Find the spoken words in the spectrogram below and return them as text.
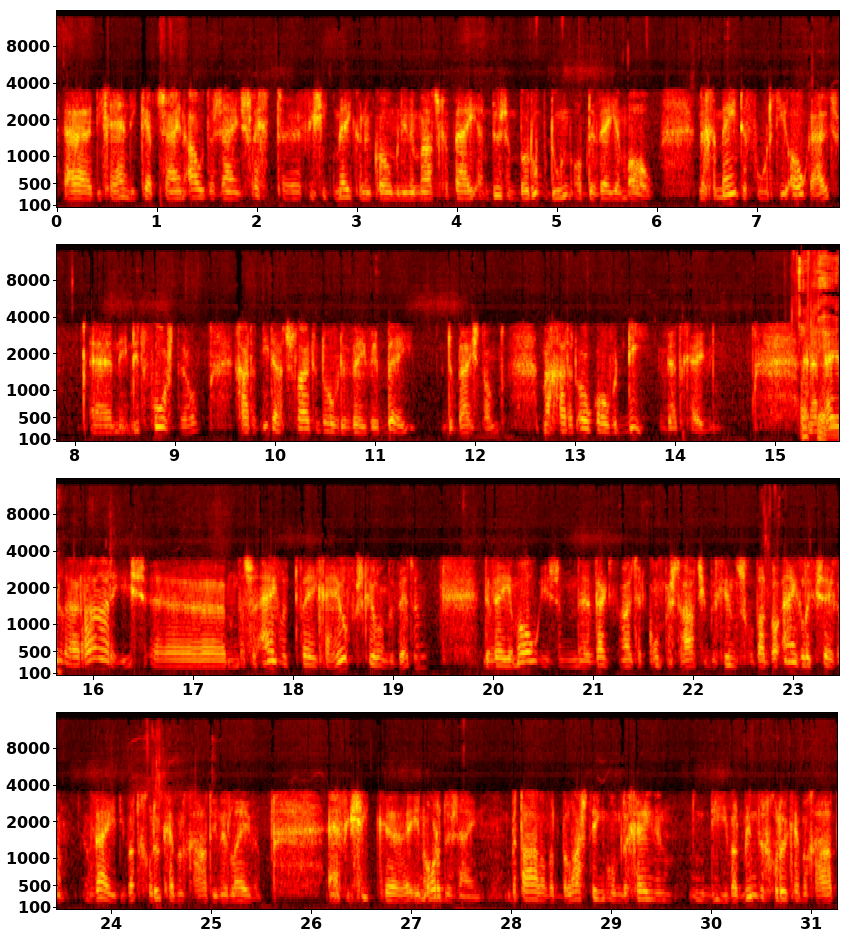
eh, die gehandicapt zijn, ouder zijn, slecht fysiek mee kunnen komen in de maatschappij en dus een beroep doen op de WMO. De gemeente voert die ook uit. En in dit voorstel gaat het niet uitsluitend over de WWB, de bijstand, maar gaat het ook over die wetgeving. En het hele rare is, eh, dat zijn eigenlijk twee geheel verschillende wetten. De WMO is een, eh, werkt vanuit het compensatiebeginsel. Dat wil eigenlijk zeggen, wij die wat geluk hebben gehad in het leven en fysiek eh, in orde zijn, betalen wat belasting om degenen die wat minder geluk hebben gehad,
